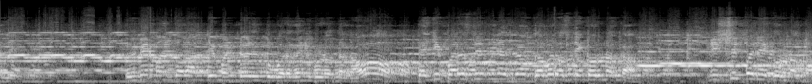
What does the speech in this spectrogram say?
झाले तुम्ही म्हणता आमची मंडळी तू वर्गणी बुडवता का हो त्याची परिस्थिती नसल्यावर जबरदस्ती करू नका. निश्चितपणे करू नका.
